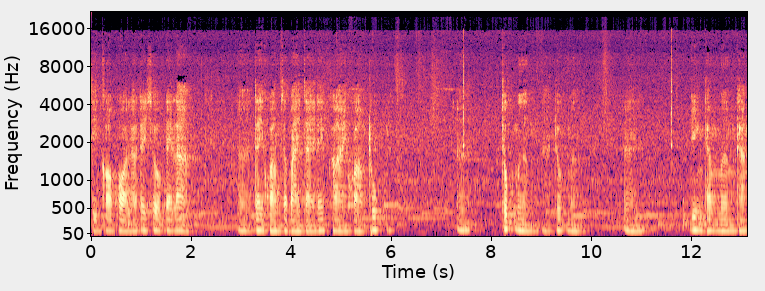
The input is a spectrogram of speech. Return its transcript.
ศีลขอพรแล้วได้โชคได้ลาบได้ความสบายใจได้คลายความทุกข์ทุกเมืองทุกเมืองอ ยิ่งทางเมืองทาง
